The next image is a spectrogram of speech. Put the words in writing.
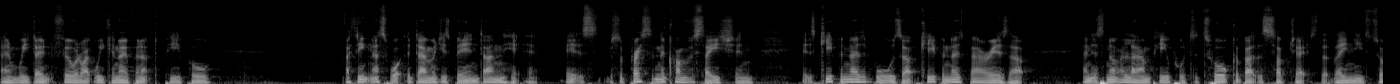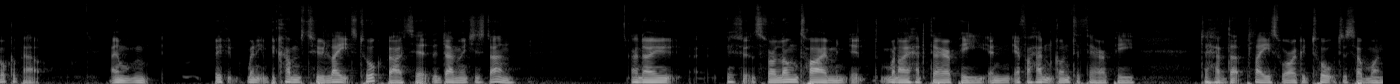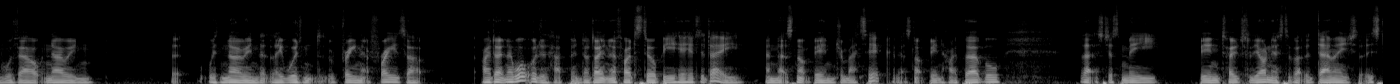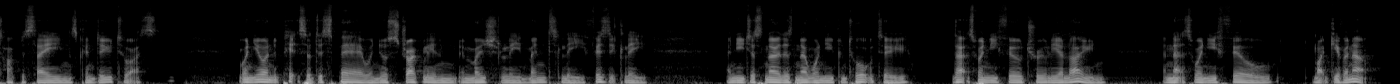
and we don't feel like we can open up to people. I think that's what the damage is being done here. It's suppressing the conversation. It's keeping those walls up, keeping those barriers up, and it's not allowing people to talk about the subjects that they need to talk about. And when it becomes too late to talk about it, the damage is done. I know if it's for a long time, it, when I had therapy, and if I hadn't gone to therapy, to have that place where I could talk to someone without knowing that, with knowing that they wouldn't bring that phrase up, I don't know what would have happened. I don't know if I'd still be here today. And that's not being dramatic. That's not being hyperbole. That's just me being totally honest about the damage that this type of sayings can do to us when you're in the pits of despair, when you're struggling emotionally, mentally, physically, and you just know there's no one you can talk to, that's when you feel truly alone. And that's when you feel like giving up.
